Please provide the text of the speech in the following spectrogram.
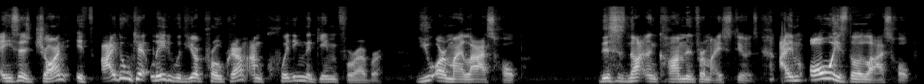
he says, John, if I don't get laid with your program, I'm quitting the game forever. You are my last hope. This is not uncommon for my students. I'm always the last hope.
